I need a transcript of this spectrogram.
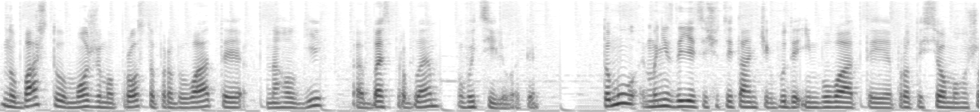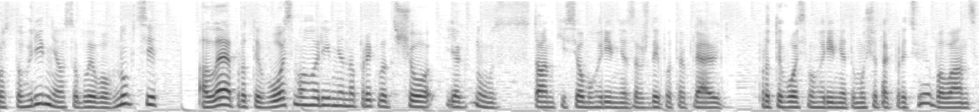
Ну, башту можемо просто пробивати на голді е, без проблем вицілювати. Тому мені здається, що цей танчик буде імбувати проти 7-6 рівня, особливо в нубці, але проти 8 рівня, наприклад, що як ну, танки 7 рівня завжди потрапляють проти 8 рівня, тому що так працює баланс,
